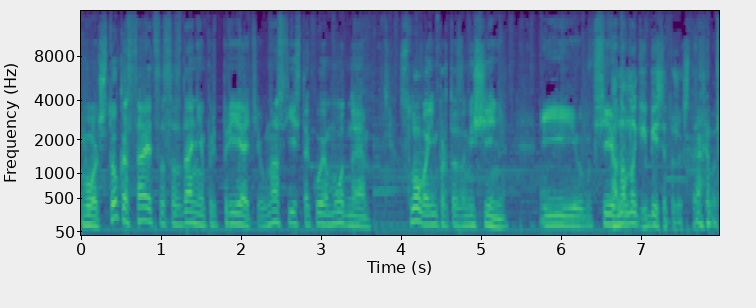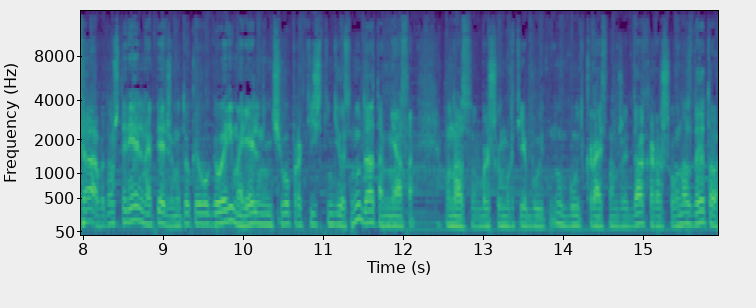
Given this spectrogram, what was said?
Вот. Что касается создания предприятий, у нас есть такое модное слово импортозамещение. И все... Оно многих бесит уже, кстати. вот. Да, потому что реально, опять же, мы только его говорим, а реально ничего практически не делается. Ну да, там мясо у нас в Большой Мурте будет, ну, будет красть нам жить, да, хорошо. У нас до этого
